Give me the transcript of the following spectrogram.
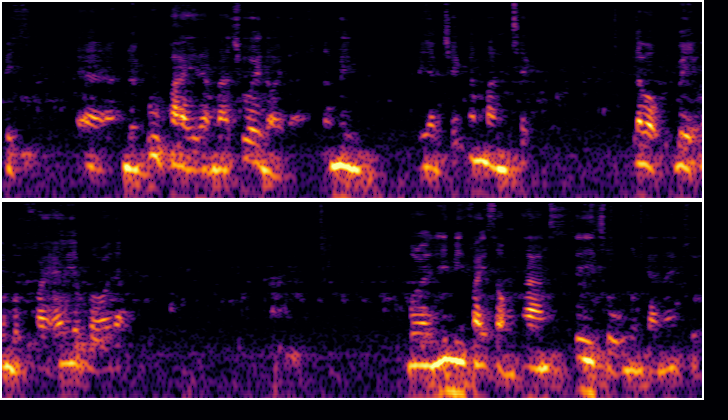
ไปหน่วยกู้ภัยมาช่วยหน่อยนะมีพยายามเช็คน้ำมันเช็ค ระบบเบรกระบบไฟให้เรียบร้อยแล้วบริเวณนี้มีไฟสองทางที่สูงเหมือนกันนะคือ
